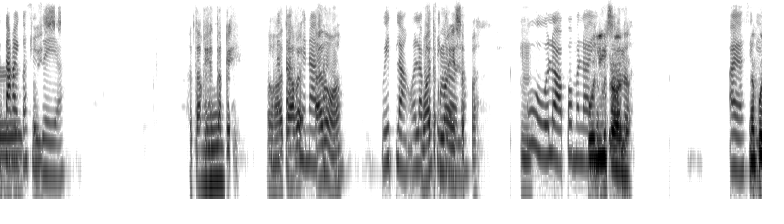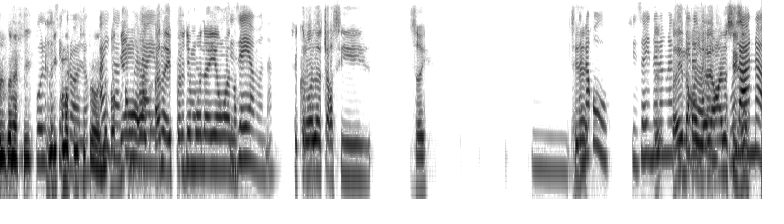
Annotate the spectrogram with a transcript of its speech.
Atakin ko si. Zea. Atake, Oh. atake. Oh, Hinata- atake. hinatak Ano ko. ah? Wait lang, wala pa Umatak si na isa Crollo. pa. Mm. Oo, wala pa, malayo. Pulling Tapos Crollo. ano? Ay, ah, sige. Napul ko na si... Pull ko Hindi si ko mapul si Crollo. Crollo. Ay, Huwag niyo, malayo. ano, i-pull niyo muna yung Si ano. Zea muna. Si Crollo tsaka si Zoy. Hmm, Sino- anak ko. Si Zay na lang Ay, natitira naku, walang ano si Wala Zay. na.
